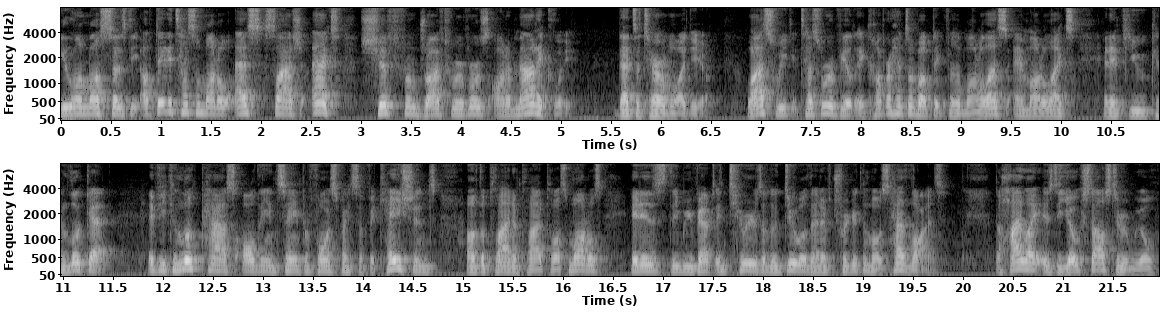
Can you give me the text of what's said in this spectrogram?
Elon Musk says the updated Tesla Model S slash X shifts from drive to reverse automatically. That's a terrible idea. Last week, Tesla revealed a comprehensive update for the Model S and Model X, and if you can look at if you can look past all the insane performance specifications of the Plaid and Plaid Plus models, it is the revamped interiors of the Duo that have triggered the most headlines. The highlight is the yoke style steering wheel.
